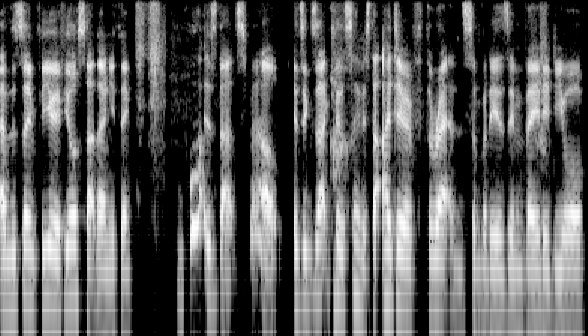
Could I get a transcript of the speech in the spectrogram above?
And the same for you if you're sat there and you think, what is that smell? It's exactly the oh. same. It's the idea of threat and somebody has invaded your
